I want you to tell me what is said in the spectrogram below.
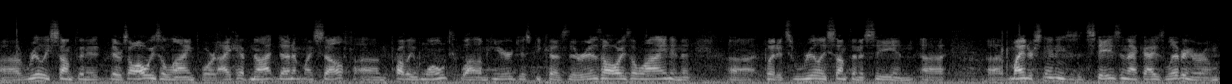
Uh, really something. It, there's always a line for it. I have not done it myself. Um, probably won't while I'm here, just because there is always a line. And uh, but it's really something to see. And uh, uh, my understanding is it stays in that guy's living room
